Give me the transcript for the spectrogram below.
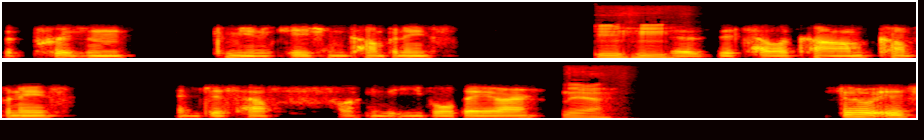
the prison communication companies, Mm-hmm. the, the telecom companies, and just how fucking evil they are. Yeah. So it's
